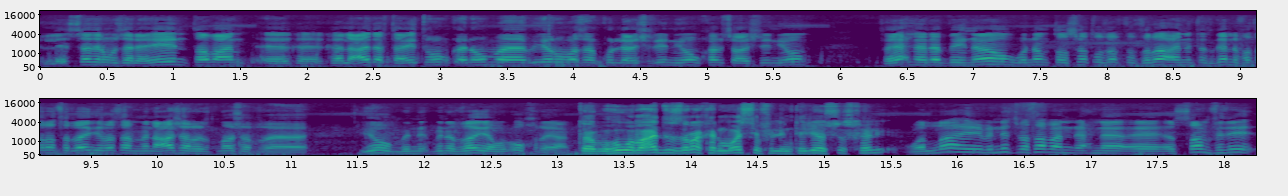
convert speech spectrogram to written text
الساده المزارعين طبعا آه، كالعادة بتاعتهم كانوا هم بيروا مثلا كل 20 يوم 25 يوم. فإحنا نبهناهم وقلنا لهم توصيات وزاره الزراعة إن أنت تقلل فترات الري مثلا من 10 ل 12 آه، يوم بين الريه والأخرى يعني. طب وهو معاد الزراعة كان مؤثر في الانتاجية يا أستاذ خالد والله بالنسبة طبعا إحنا آه، الصنف ده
